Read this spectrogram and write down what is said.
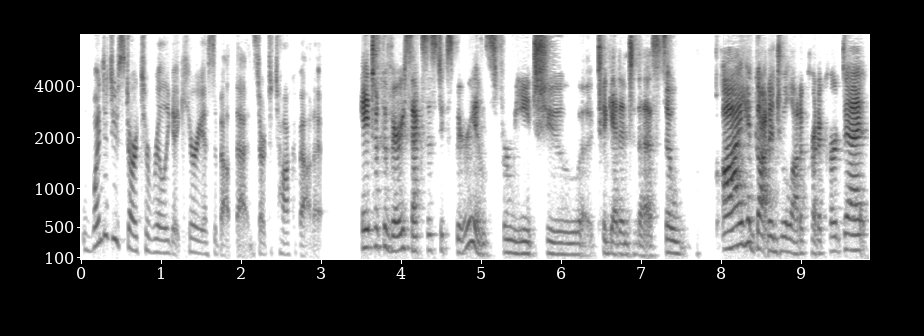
when did you start to really get curious about that and start to talk about it? It took a very sexist experience for me to to get into this. So, I had gotten into a lot of credit card debt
